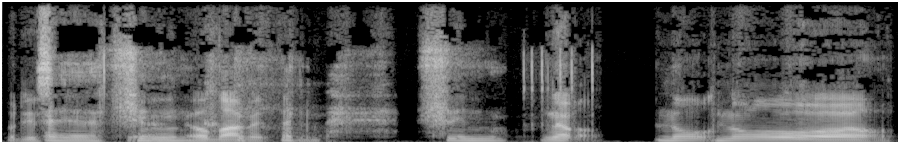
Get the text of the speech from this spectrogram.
Por isso é, sim. é o nome. sim. No, no, no,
